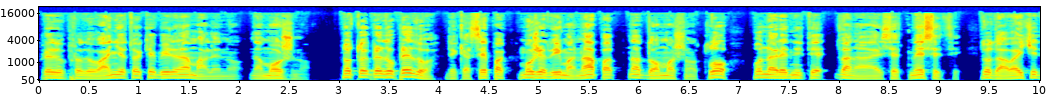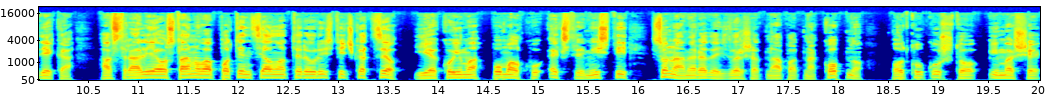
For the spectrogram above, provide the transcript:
предупредувањето ќе биде намалено на можно но тој предупредува дека сепак може да има напад на домашно тло во наредните 12 месеци, додавајќи дека Австралија останува потенцијална терористичка цел, иако има помалку екстремисти со намера да извршат напад на копно, отколку што имаше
